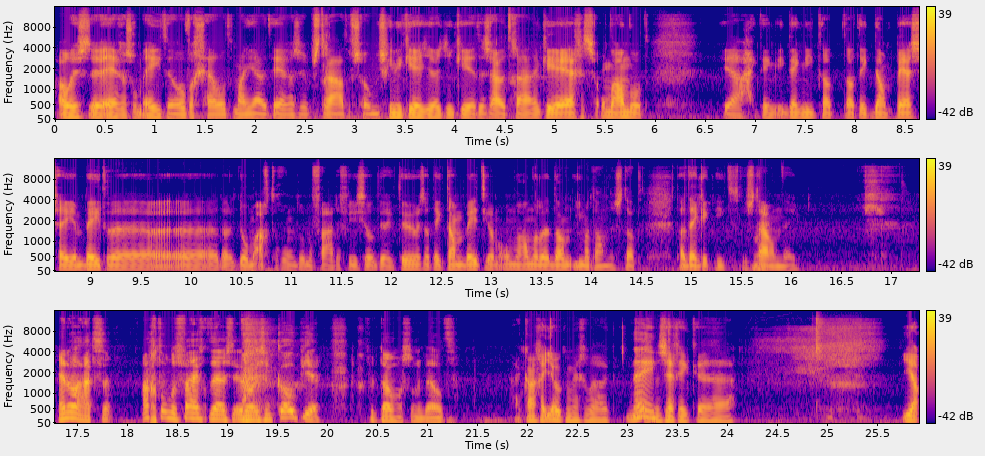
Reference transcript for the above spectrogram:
Al is het eh, ergens om eten, over geld. Maar niet uit ergens op straat of zo. Misschien een keertje dat je een keer het eens uitgaat. Een keer ergens onderhandelt. Ja, ik denk, ik denk niet dat, dat ik dan per se een betere, eh, dat ik door mijn achtergrond, door mijn vader financieel directeur is, dat ik dan beter kan onderhandelen dan iemand anders. Dat, dat denk ik niet. Dus daarom nee. En de laatste. 850.000 euro is een koopje voor Thomas van der Belt. Hij kan geen joker meer gebruiken. Nee. Dan zeg ik eh, ja.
